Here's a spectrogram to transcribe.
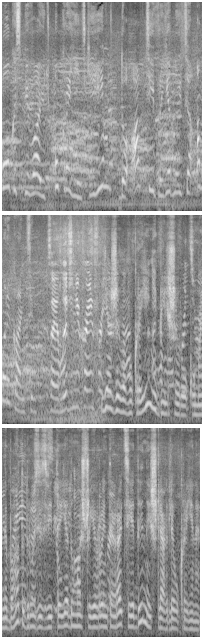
Поки співають український гімн, до акції приєднуються американці. Я жила в Україні більше року. У мене багато друзів звідти. Я думаю, що євроінтеграція єдиний шлях для України.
